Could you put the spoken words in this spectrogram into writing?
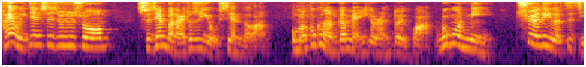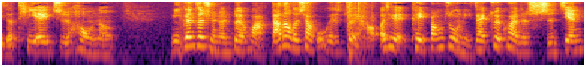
还有一件事就是说，时间本来就是有限的啦，我们不可能跟每一个人对话。如果你确立了自己的 TA 之后呢，你跟这群人对话，达到的效果会是最好，而且可以帮助你在最快的时间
